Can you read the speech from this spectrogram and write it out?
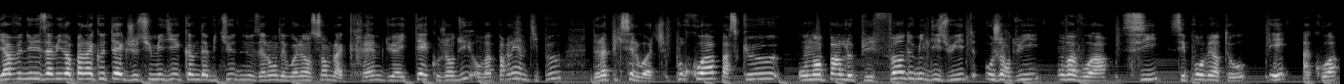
Bienvenue les amis dans Panacotech, je suis Mehdi et comme d'habitude nous allons dévoiler ensemble la crème du high-tech. Aujourd'hui on va parler un petit peu de la Pixel Watch. Pourquoi? Parce que on en parle depuis fin 2018, aujourd'hui on va voir si c'est pour bientôt et à quoi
